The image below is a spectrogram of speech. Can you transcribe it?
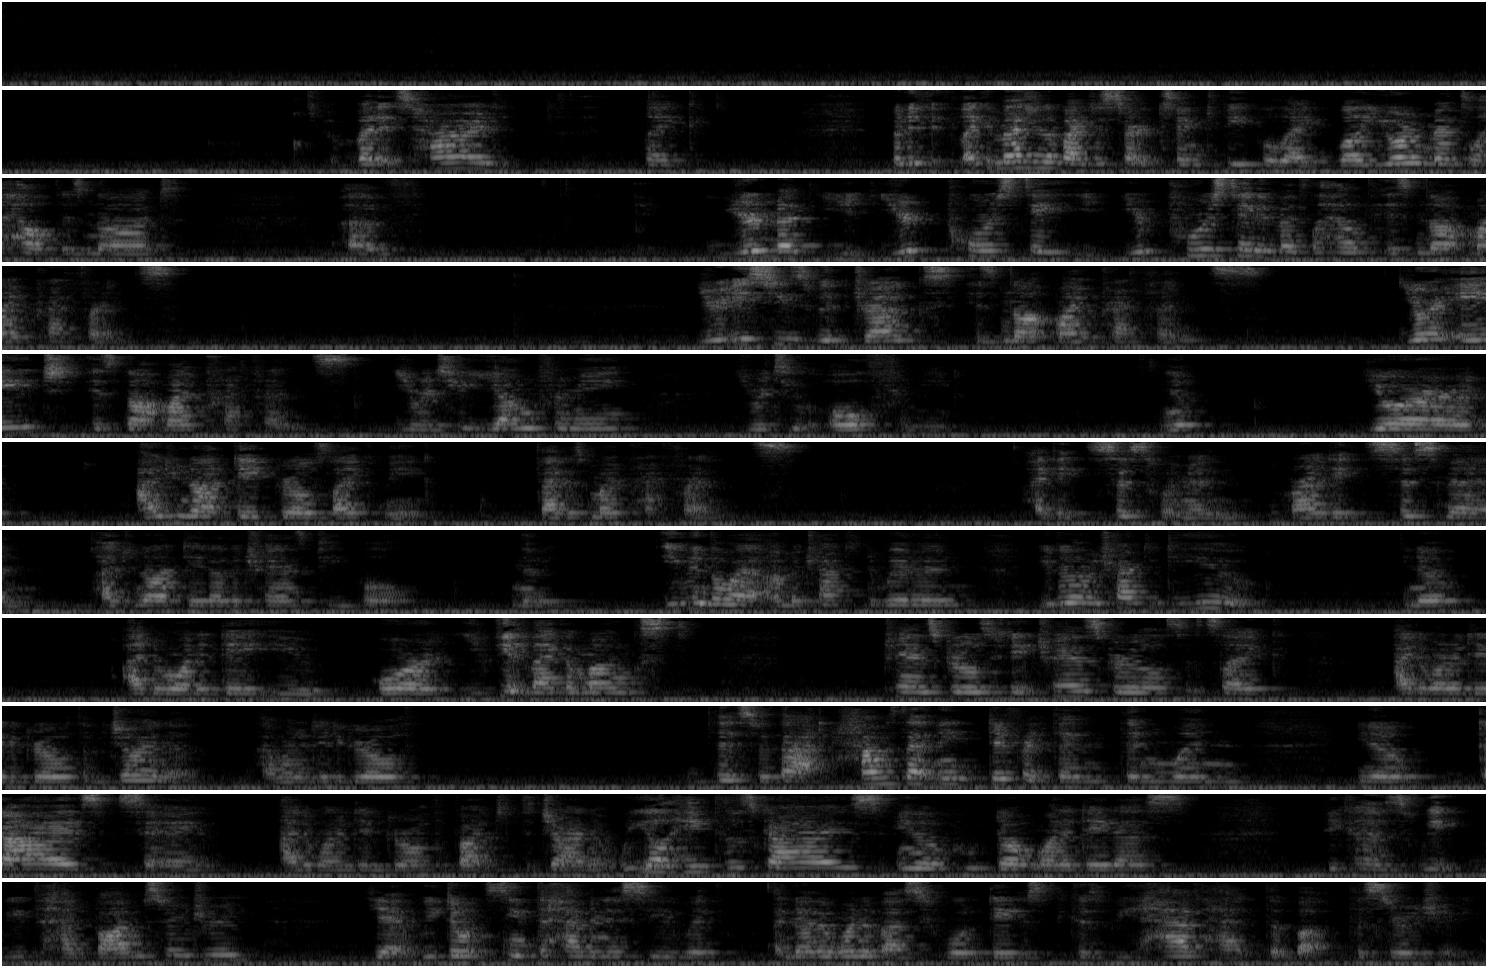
But it's hard like, but if, like, imagine if I just started saying to people like, well, your mental health is not of your your poor state your poor state of mental health is not my preference. Your issues with drugs is not my preference. Your age is not my preference. You were too young for me. You were too old for me. You know, you're, I do not date girls like me. That is my preference. I date cis women or I date cis men. I do not date other trans people. You know, even though I, am attracted to women, even though I'm attracted to you, you know, I don't want to date you. Or you get like amongst trans girls who date trans girls, it's like, I don't want to date a girl with a vagina. I want to date a girl with this or that. How is that any different than, than when, you know, guys say, I don't want to date a girl with a butt vagina. We all hate those guys, you know, who don't want to date us because we, we've had bottom surgery, yet we don't seem to have an issue with another one of us who won't date us because we have had the, the surgery.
